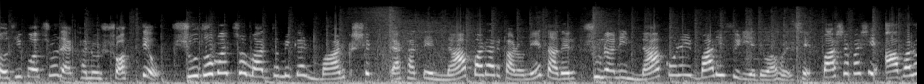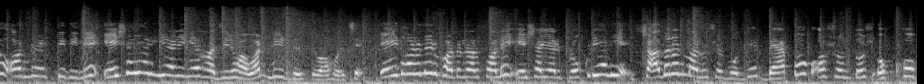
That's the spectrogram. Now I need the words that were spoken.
নথিপত্র দেখানোর সত্ত্বেও শুধুমাত্র মাধ্যমিকের মার্কশিট দেখাতে না পারার কারণে তাদের শুনানি না করেই বাড়ি ফিরিয়ে দেওয়া হয়েছে। পাশাপাশি আবারও অন্য একটি দিনে এসআইআর হিয়ারিং এ হাজির হওয়ার নির্দেশ দেওয়া হয়েছে। এই ধরনের ঘটনার ফলে এসআইআর প্রক্রিয়া নিয়ে সাধারণ মানুষের মধ্যে ব্যাপক অসন্তোষ ও ক্ষোভ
